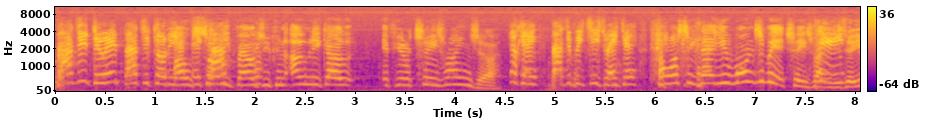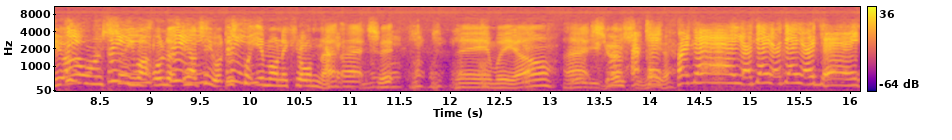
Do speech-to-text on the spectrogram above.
Badger, do it. Badger, go to the Oh, sorry, Cup. Belge, you can only go if you're a cheese ranger. Okay, Badger be Cheese Ranger. Oh, I see. Now you want to be a cheese ranger, do you? Oh, I see. Right. Well, look. I'll tell you what. Just put your moniker on that. That's it. There we are. That's you go. smashing, there Okay, you go. okay, okay, okay, okay.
